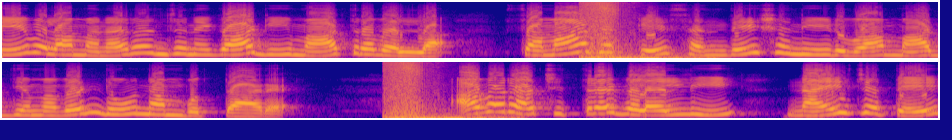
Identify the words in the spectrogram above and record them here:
ಕೇವಲ ಮನರಂಜನೆಗಾಗಿ ಮಾತ್ರವಲ್ಲ, ಸಮಾಜಕ್ಕೆ ಸಂದೇಶ ನೀಡುವ ಮಾಧ್ಯಮವೆಂದು ನಂಬುತ್ತಾರೆ. ಅವರ ಚಿತ್ರಗಳಲ್ಲಿ ನೈಜತೆ,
